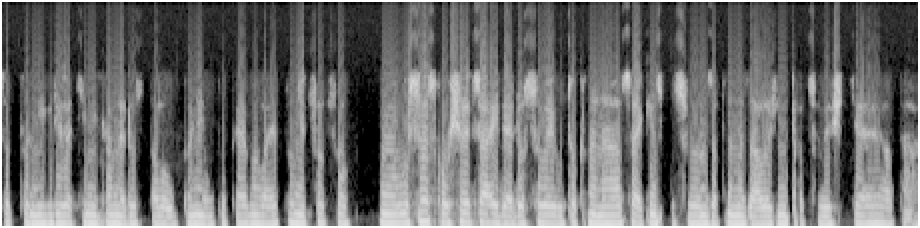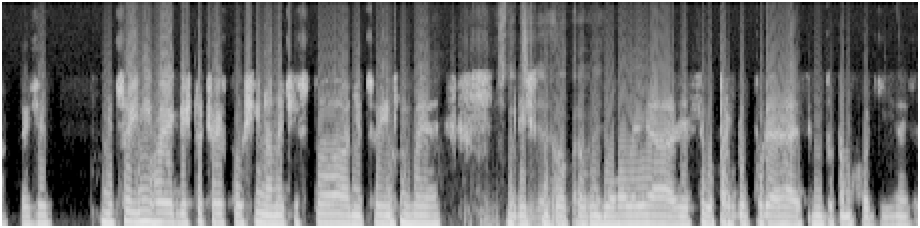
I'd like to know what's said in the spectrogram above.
se to nikdy zatím nikam nedostalo úplně útokem, ale je to něco, co No, už jsme zkoušeli třeba i DDoSový útok na nás a jakým způsobem zapneme záložní pracoviště a tak. Takže něco jiného je, když to člověk zkouší na nečisto a něco jiného je, když, když jsme to opravdu dělali a jestli opravdu půjde a jestli mu to tam chodí. Takže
